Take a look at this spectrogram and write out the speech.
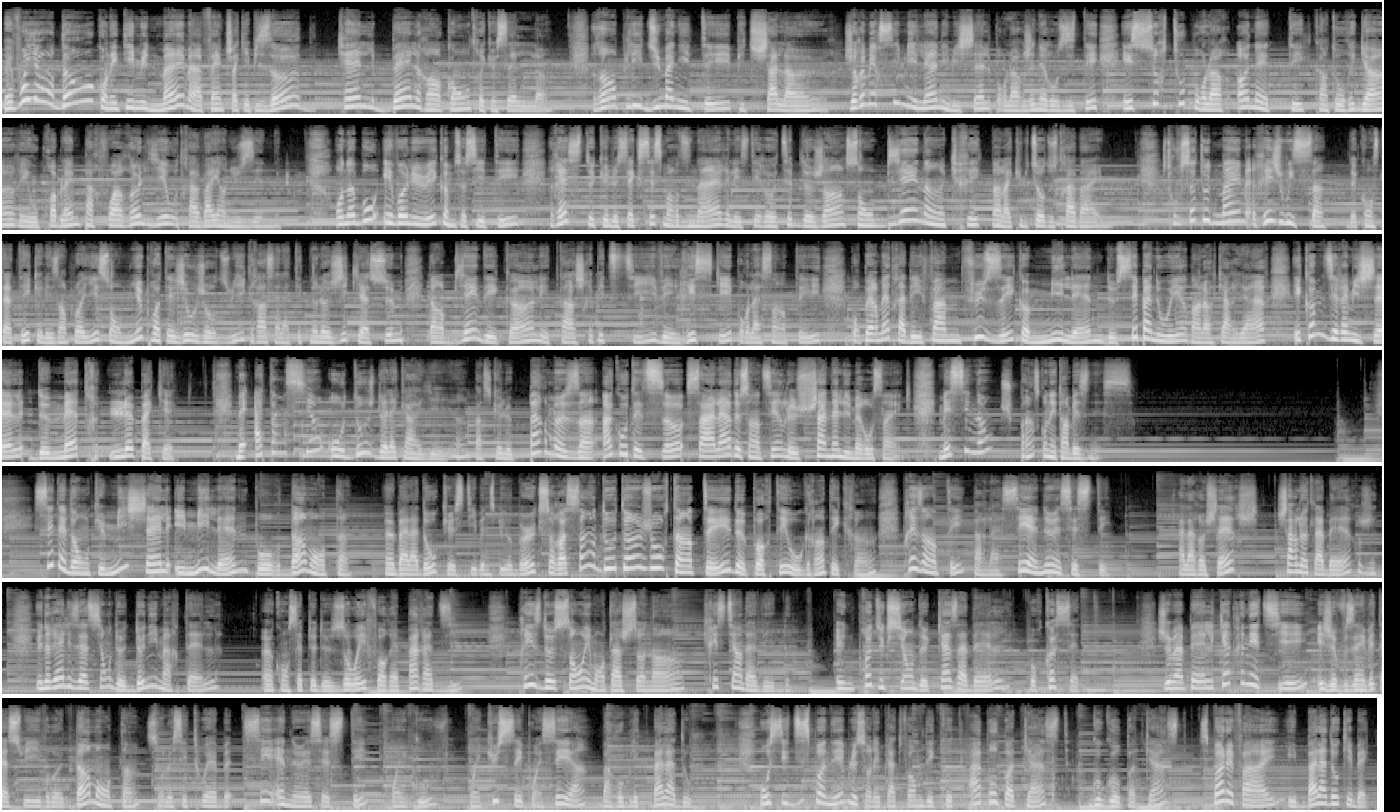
Mais ben, voyons donc qu'on est ému de même à la fin de chaque épisode. Quelle belle rencontre que celle-là, remplie d'humanité puis de chaleur. Je remercie Mylène et Michel pour leur générosité et surtout pour leur honnêteté quant aux rigueurs et aux problèmes parfois reliés au travail en usine. On a beau évoluer comme société, reste que le sexisme ordinaire et les stéréotypes de genre sont bien ancrés dans la culture du travail. Je trouve ça tout de même réjouissant de constater que les employés sont mieux protégés aujourd'hui grâce à la technologie qui assume dans bien des cas les tâches répétitives et risquées pour la santé pour permettre à des femmes fusées comme Mylène de s'épanouir dans leur carrière et comme dirait Michel, de mettre le paquet. Mais attention aux douches de la hein, parce que le parmesan à côté de ça, ça a l'air de sentir le Chanel numéro 5. Mais sinon, je pense qu'on est en business. C'était donc Michel et Mylène pour Dans mon temps, un balado que Steven Spielberg sera sans doute un jour tenté de porter au grand écran, présenté par la CNESST. À la recherche, Charlotte Laberge, une réalisation de Denis Martel, un concept de Zoé Forêt-Paradis, prise de son et montage sonore, Christian David. Une production de Casadel pour Cossette. Je m'appelle Catherine Etier et je vous invite à suivre Dans mon temps sur le site web cnest.gouv.qc.ca balado. Aussi disponible sur les plateformes d'écoute Apple Podcast, Google Podcast, Spotify et Balado Québec.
